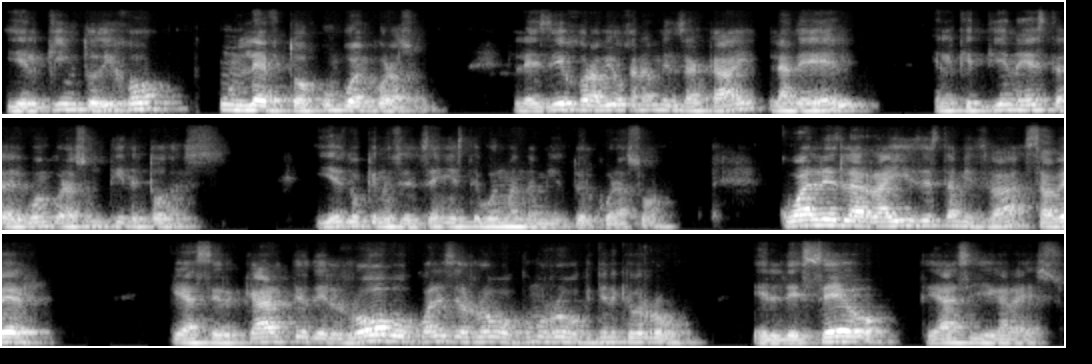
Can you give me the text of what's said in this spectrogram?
Y el quinto dijo, un laptop, un buen corazón. Les dijo Rabbi Hanan Ben Zakai, la de él, el que tiene esta del buen corazón tiene todas. Y es lo que nos enseña este buen mandamiento, el corazón. ¿Cuál es la raíz de esta misma? Saber que acercarte del robo, ¿cuál es el robo? ¿Cómo robo? ¿Qué tiene que ver robo? El deseo te hace llegar a eso.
